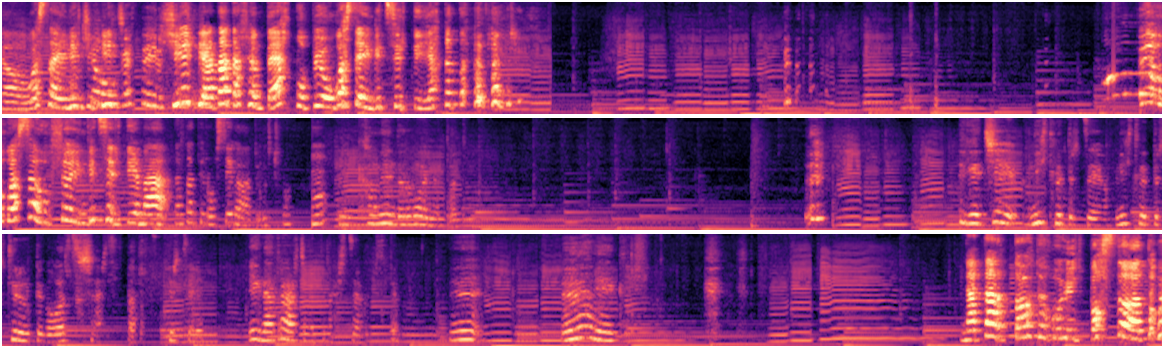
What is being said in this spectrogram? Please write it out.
Яа, угаасаа энийг чи хийж хийж ядаад ах юм байхгүй би угаасаа ингэж яах гэдэг. Би угаасаа өглөө ингэж сэрдээ юм аа. Надад тэр усыг аваад өгөөч мө. камын дөрвөө юм бод. Тэгээ чи нэгд өдөр заяа. Нэгд өдөр тэр өдөг уулзах шаардлагатай. Тэр зэрэг. Яг надраа гарч байгаа гарцаа бодтой. Э э яг Надаар доотойхоо хийж бостоо одоо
